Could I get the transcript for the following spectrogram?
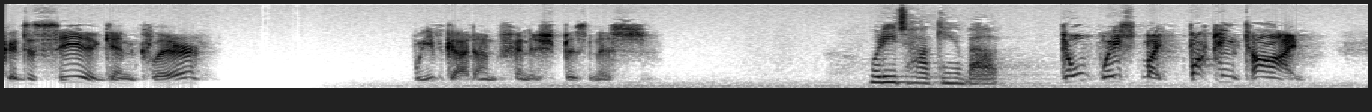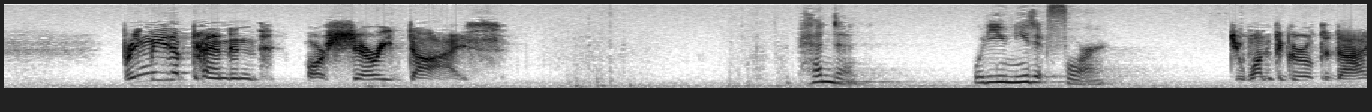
Good to see you again, Claire. We've got unfinished business. What are you talking about? Don't waste my fucking time! Bring me the pendant, or Sherry dies. The pendant? What do you need it for? Do you want the girl to die?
